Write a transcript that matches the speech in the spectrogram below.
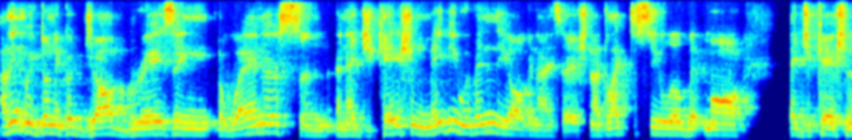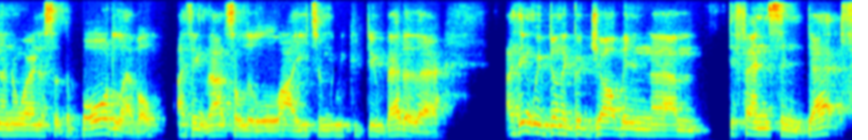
I think we've done a good job raising awareness and, and education, maybe within the organization. I'd like to see a little bit more education and awareness at the board level. I think that's a little light and we could do better there. I think we've done a good job in um, defense in depth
